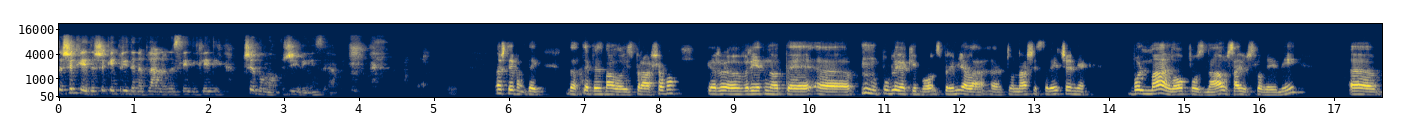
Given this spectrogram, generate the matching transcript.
da še kaj, da še kaj pride na plano v naslednjih letih, če bomo živi in zdravi. Znaš, Štefan, dej, da te malo izprašamo, ker verjetno te uh, publika, ki bo spremljala uh, to naše srečanje, bolj malo pozna, vsaj v Sloveniji, uh,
